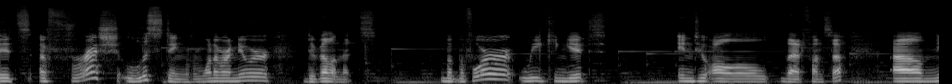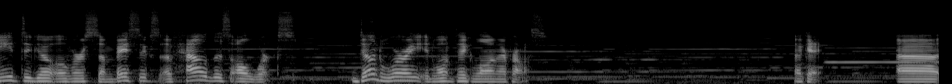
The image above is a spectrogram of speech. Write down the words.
It's a fresh listing from one of our newer developments. But before we can get into all that fun stuff, I'll need to go over some basics of how this all works. Don't worry, it won't take long, I promise. Okay. Uh,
